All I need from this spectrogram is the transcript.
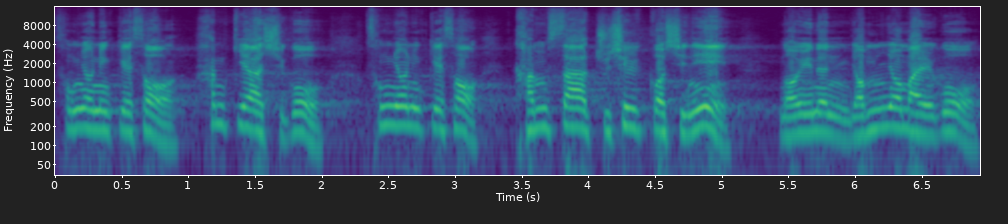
성령님께서 함께 하시고 성령님께서 감싸 주실 것이니 너희는 염려 말고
